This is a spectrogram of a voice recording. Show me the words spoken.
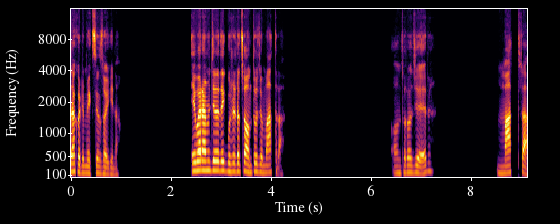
দেখো এটা মেক সেন্স হয় কিনা? এবারে আমি যেটা দেখব সেটা হচ্ছে অন্তরজের মাত্রা। অন্তরজের মাত্রা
